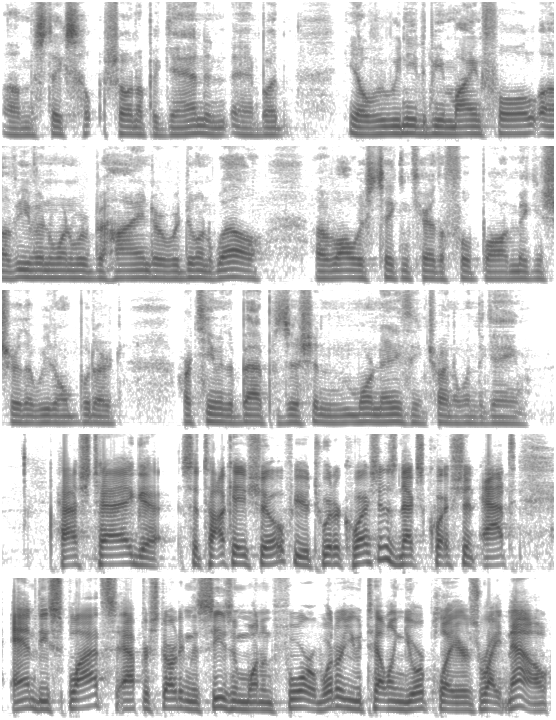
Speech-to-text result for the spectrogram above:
uh, mistakes showing up again. And, and but, you know, we, we need to be mindful of even when we're behind or we're doing well, of always taking care of the football and making sure that we don't put our, our team in a bad position. More than anything, trying to win the game. Hashtag uh, Sitake Show for your Twitter questions. Next question at Andy Splats. After starting the season one and four, what are you telling your players right now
